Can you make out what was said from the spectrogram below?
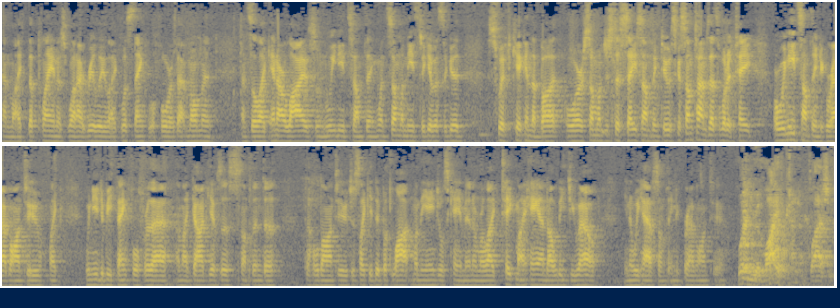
and like the plant is what I really like was thankful for at that moment. And so like in our lives when we need something, when someone needs to give us a good swift kick in the butt or someone just to say something to us, because sometimes that's what it takes, or we need something to grab onto. Like we need to be thankful for that, and like God gives us something to to hold on to, just like He did with Lot when the angels came in and were like, "Take my hand, I'll lead you out." You know, we have something to grab onto. Well, in your life kind of flashes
